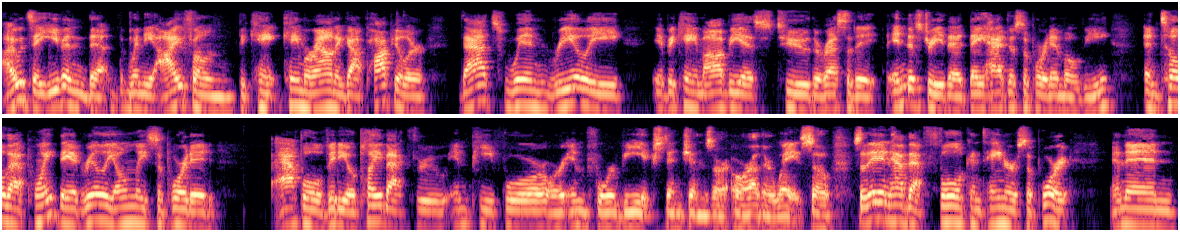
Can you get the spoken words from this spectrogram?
I would say even that when the iPhone became came around and got popular, that's when really it became obvious to the rest of the industry that they had to support MOV. Until that point, they had really only supported Apple video playback through MP4 or M4V extensions or, or other ways. So so they didn't have that full container support. And then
